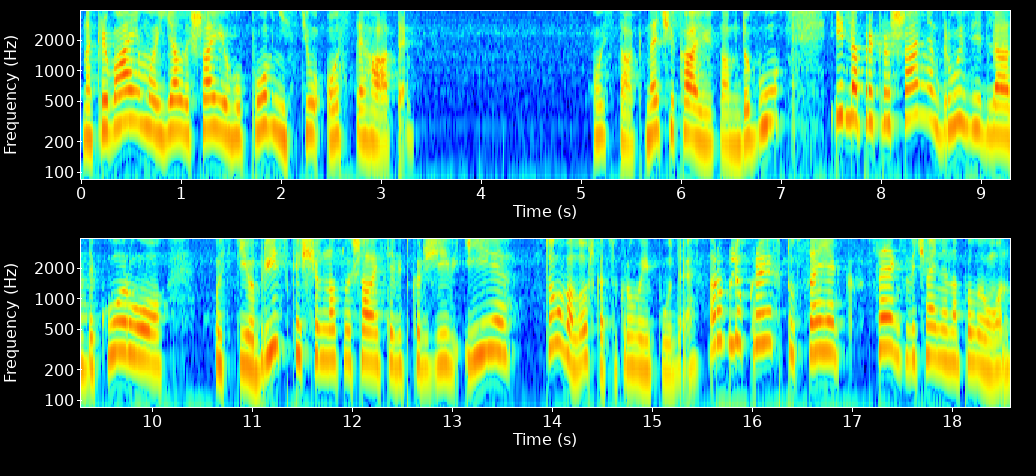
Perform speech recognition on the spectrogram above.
Накриваємо і я лишаю його повністю остигати. Ось так, не чекаю там добу. І для прикрашання, друзі, для декору ось ті обрізки, що в нас лишалися від коржів, і столова ложка цукрової пудри. Роблю крихту, все як, все як звичайний Наполеон.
